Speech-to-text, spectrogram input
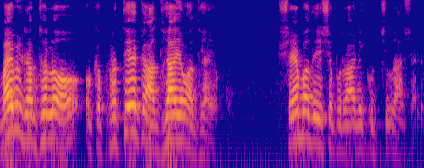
బైబిల్ గ్రంథంలో ఒక ప్రత్యేక అధ్యాయం అధ్యాయం దేశపు రాణి గురించి రాశాడు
